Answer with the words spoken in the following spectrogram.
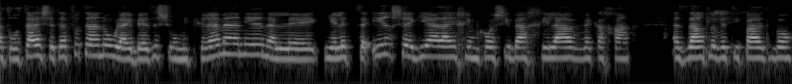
את רוצה לשתף אותנו אולי באיזשהו מקרה מעניין על אה, ילד צעיר שהגיע אלייך עם קושי באכילה וככה עזרת לו וטיפלת בו?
